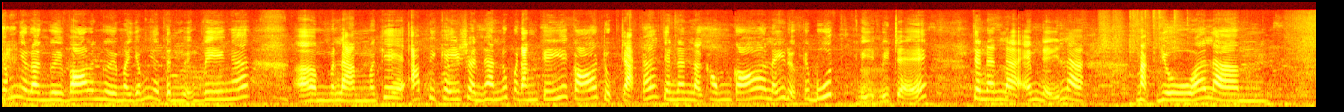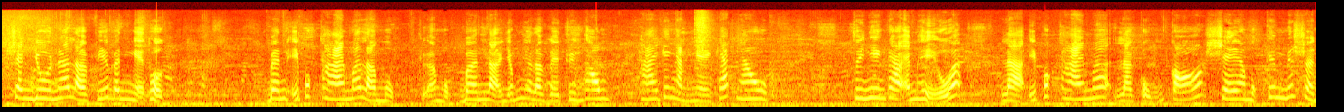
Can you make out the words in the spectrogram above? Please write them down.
giống như là người vo người mà giống như tình nguyện viên á ờ, mà làm cái application anh lúc mà đăng ký có trục trặc á cho nên là không có lấy được cái bút bị bị trễ. Cho nên là em nghĩ là mặc dù á, là Sang Yun á, là phía bên nghệ thuật bên Epoch Time á, là một một bên là giống như là về truyền thông hai cái ngành nghề khác nhau. Tuy nhiên theo em hiểu á là Epoch Time á, là cũng có share một cái mission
